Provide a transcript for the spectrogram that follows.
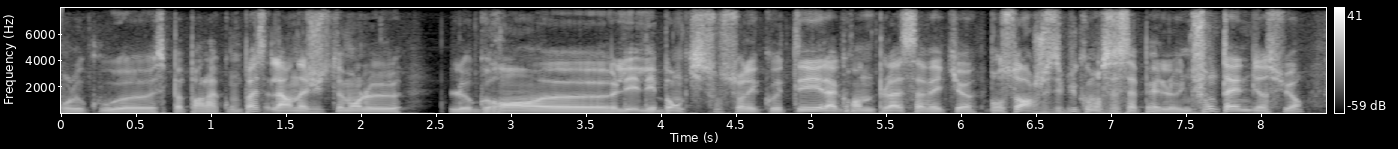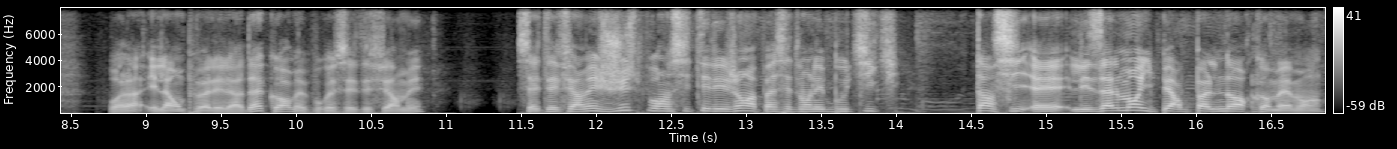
Euh, pour le coup, euh, c'est pas par là qu'on passe. Là, on a justement le, grand... Euh, les, bancs qui sont sur les côtés, la grande place avec... bonsoir, je sais plus comment ça s'appelle. Une fontaine, bien sûr. Voilà, et là, on peut aller là. D'accord, mais pourquoi ça a été fermé? Ça a été fermé juste pour inciter les gens à passer devant les boutiques. Putain, si... Eh, les Allemands, ils perdent pas le nord quand même, hein.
